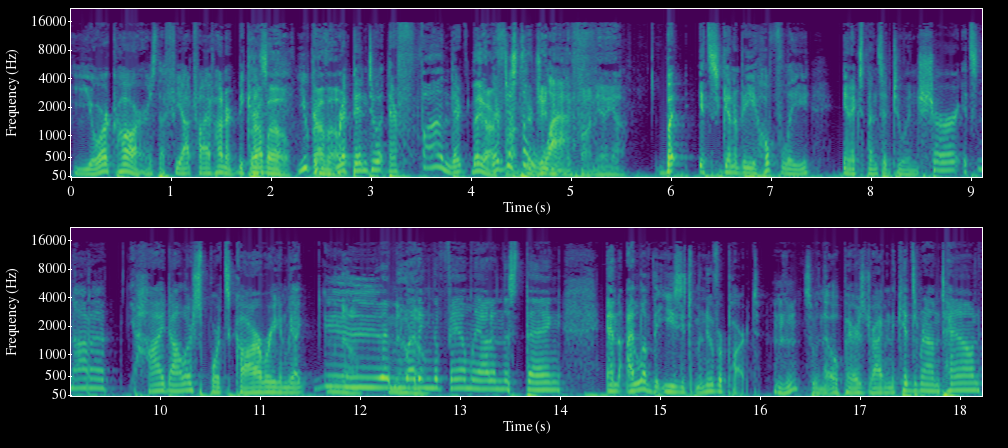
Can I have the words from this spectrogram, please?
your car is the Fiat 500 because Bravo. you can Bravo. rip into it. They're fun. They're, They are they're fun. just They're a genuinely laugh. fun. Yeah, yeah. But it's going to be hopefully inexpensive to insure. It's not a high dollar sports car where you're going to be like, "Eh, I'm no, letting no. the family out in this thing. And I love the easy to maneuver part. Mm-hmm. So when the au pair is driving the kids around town,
